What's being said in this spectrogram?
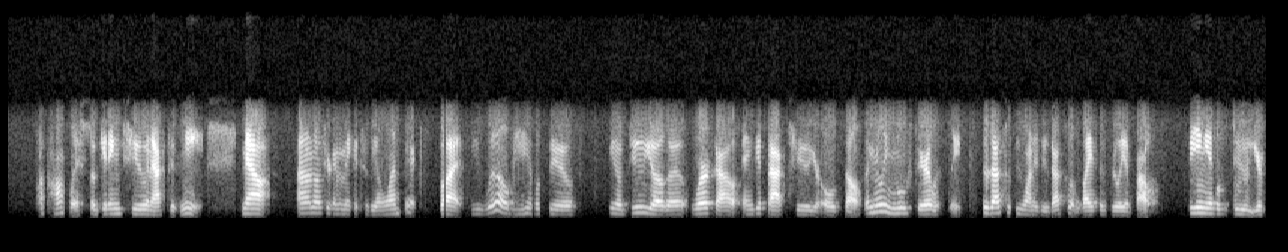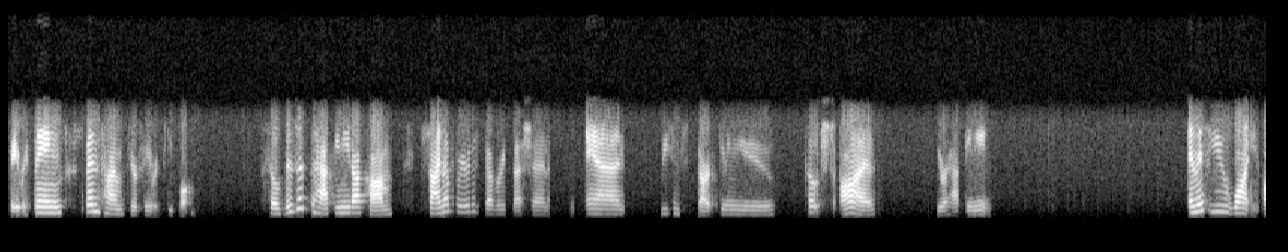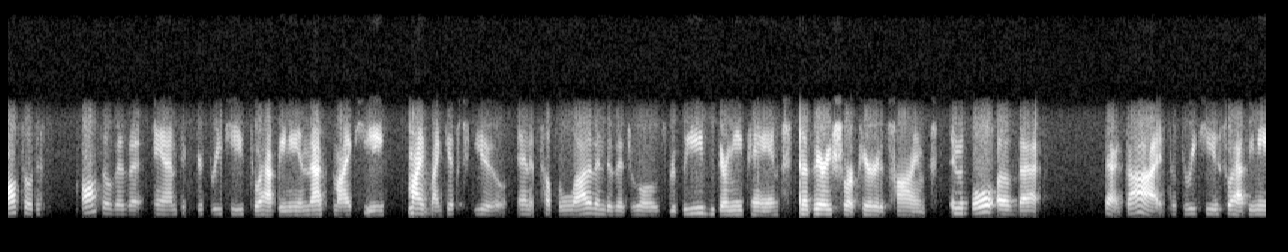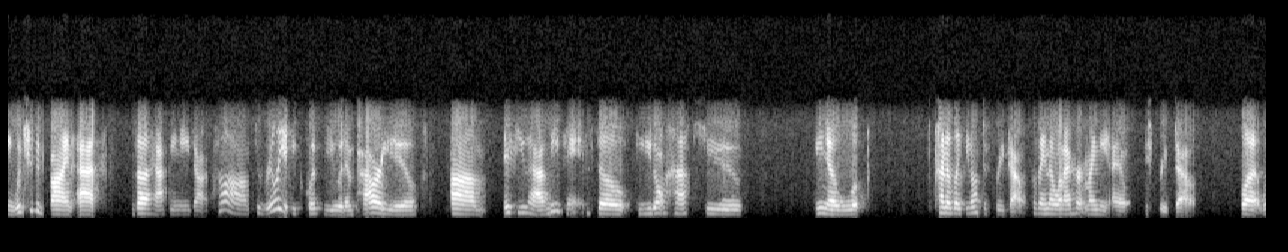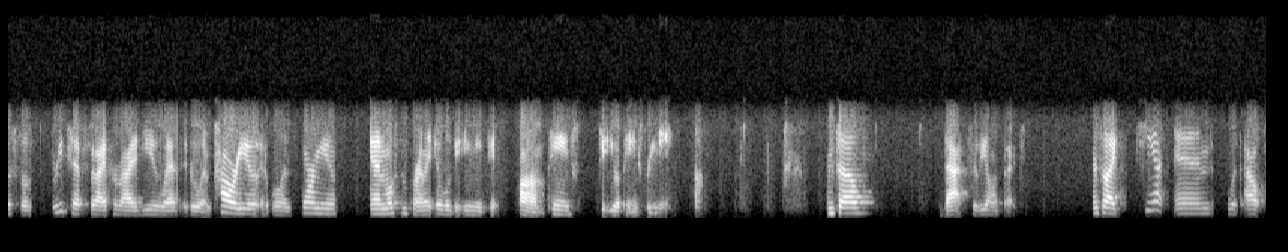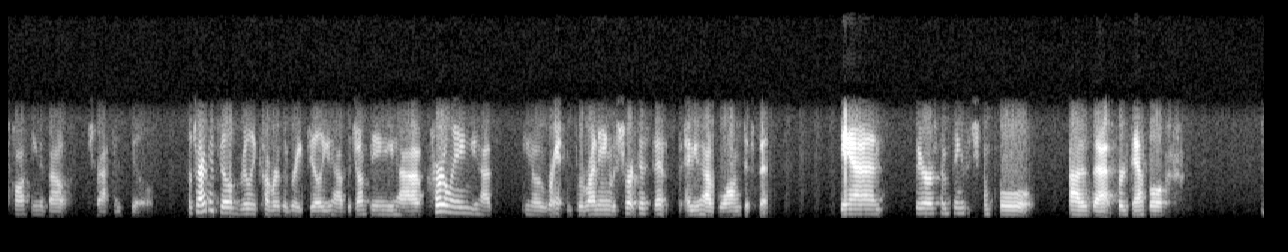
accomplish. So getting to an active knee. Now, I don't know if you're going to make it to the Olympics, but you will be able to, you know, do yoga, work out, and get back to your old self, and really move fearlessly. Because that's what we want to do. That's what life is really about. Being able to do your favorite things, spend time with your favorite people. So visit thehappyknee.com, sign up for your discovery session, and we can start getting you coached on your happy knee. And if you want also to also visit and pick your three keys to a happy knee, and that's my key, my my gift to you. And it's helped a lot of individuals relieve their knee pain in a very short period of time. And the goal of that that guide, the three keys to a happy knee, which you can find at thehappyknee.com, to really equip you and empower you um, if you have knee pain. So you don't have to, you know, look kind of like you don't have to freak out. Because I know when I hurt my knee, I freaked out. But with those three tips that I provided you with, it will empower you, it will inform you, and most importantly, it will get you knee pain, um, pain get you a pain-free knee. And so, back to the Olympics. And so I can't end without talking about track and field. So track and field really covers a great deal. You have the jumping, you have hurling, you have you know the running, the short distance, and you have long distance. And there are some things that you can pull out of that. For example,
